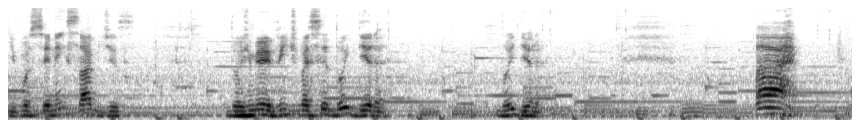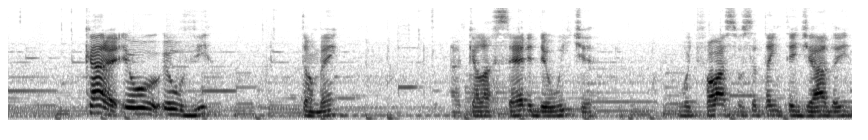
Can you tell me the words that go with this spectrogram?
E você nem sabe disso. 2020 vai ser doideira. Doideira. Ah, cara, eu, eu vi também aquela série The Witcher. Vou te falar se você tá entediado aí.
